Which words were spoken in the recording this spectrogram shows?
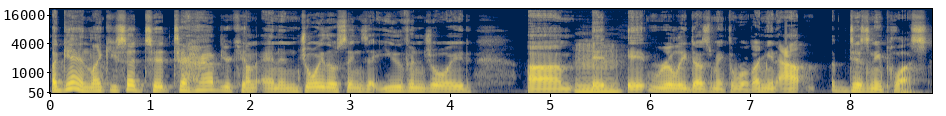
again, like you said, to to have your kid and enjoy those things that you've enjoyed, um, mm. it it really does make the world. I mean, out, Disney Plus.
